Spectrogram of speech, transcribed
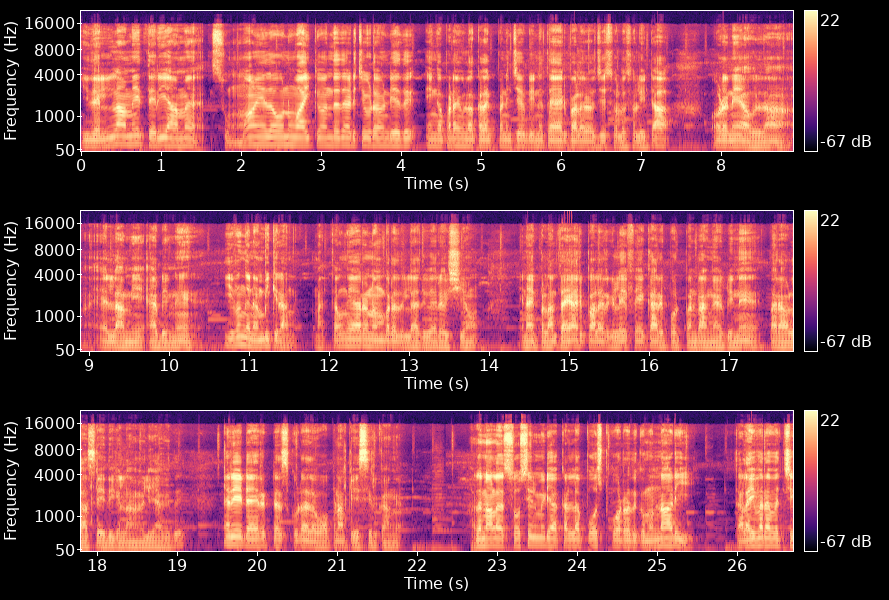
இது எல்லாமே தெரியாமல் சும்மா ஏதோ ஒன்று வாய்க்கு வந்ததை அடிச்சு விட வேண்டியது. எங்கள் படம் இவ்வளோ கலெக்ட் பண்ணிச்சு அப்படின்னு தயாரிப்பாளரை வச்சு சொல்ல சொல்லிட்டா உடனே அவர் தான் எல்லாமே அப்படின்னு இவங்க நம்பிக்கிறாங்க. மற்றவங்க யாரும் நம்புறதில்ல அது வேறு விஷயம். ஏன்னா இப்போல்லாம் தயாரிப்பாளர்களே ஃபேக்காக ரிப்போர்ட் பண்ணுறாங்க அப்படின்னு பரவலாக செய்திகள்லாம் வெளியாகுது. நிறைய டைரக்டர்ஸ் கூட அதை ஓப்பனாக பேசியிருக்காங்க. அதனால் சோஷியல் மீடியாக்களில் போஸ்ட் போடுறதுக்கு முன்னாடி தலைவரை வச்சு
